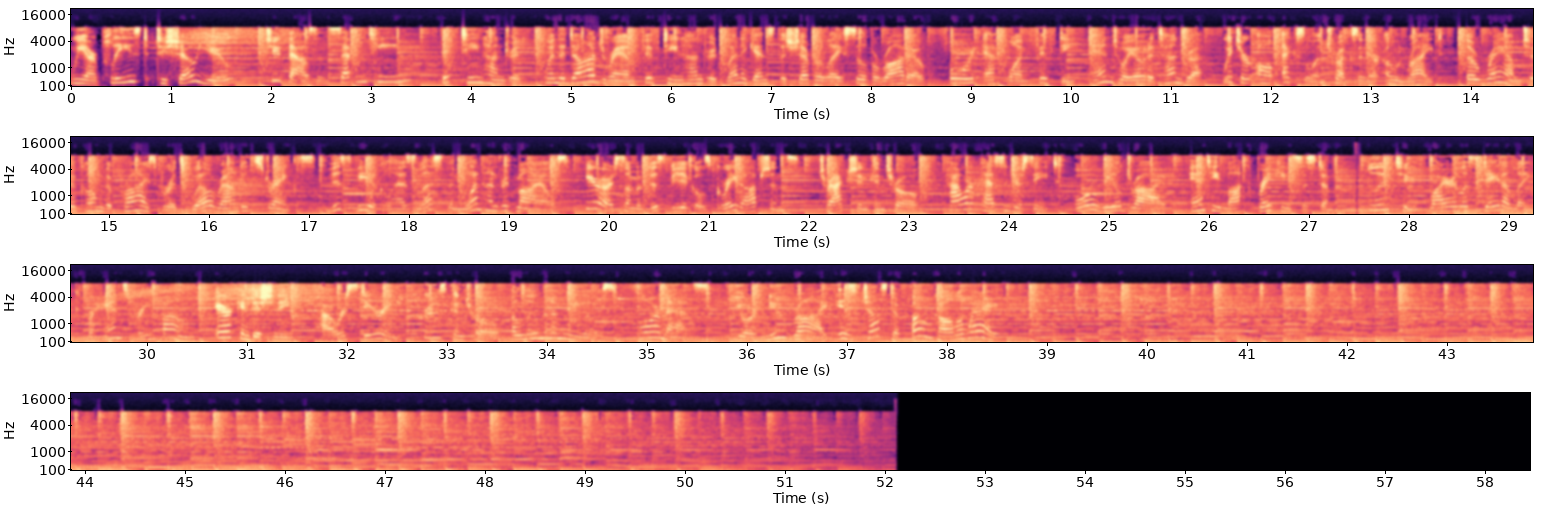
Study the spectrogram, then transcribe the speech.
We are pleased to show you 2017 1500. When the Dodge Ram 1500 went against the Chevrolet Silverado, Ford F-150, and Toyota Tundra, which are all excellent trucks in their own right, the Ram took home the prize for its well-rounded strengths. This vehicle has less than 100 miles. Here are some of this vehicle's great options. Traction control, power passenger seat, four-wheel drive, anti-lock braking system, Bluetooth wireless data link for hands-free phone, air conditioning, power steering, cruise control, aluminum wheels, floor mats. Your new ride is just a phone call away.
